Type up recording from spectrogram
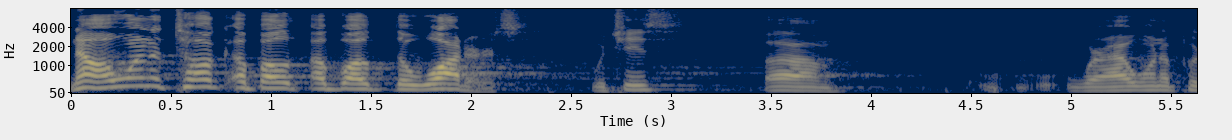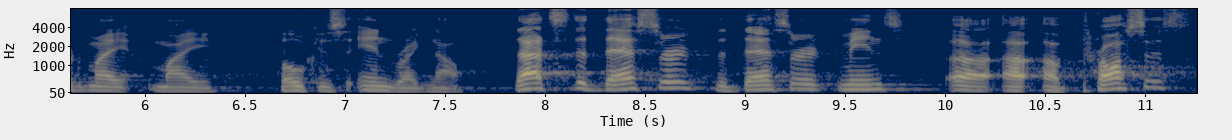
Now, I want to talk about, about the waters, which is um, where I want to put my, my focus in right now. That's the desert. The desert means uh, a, a process.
